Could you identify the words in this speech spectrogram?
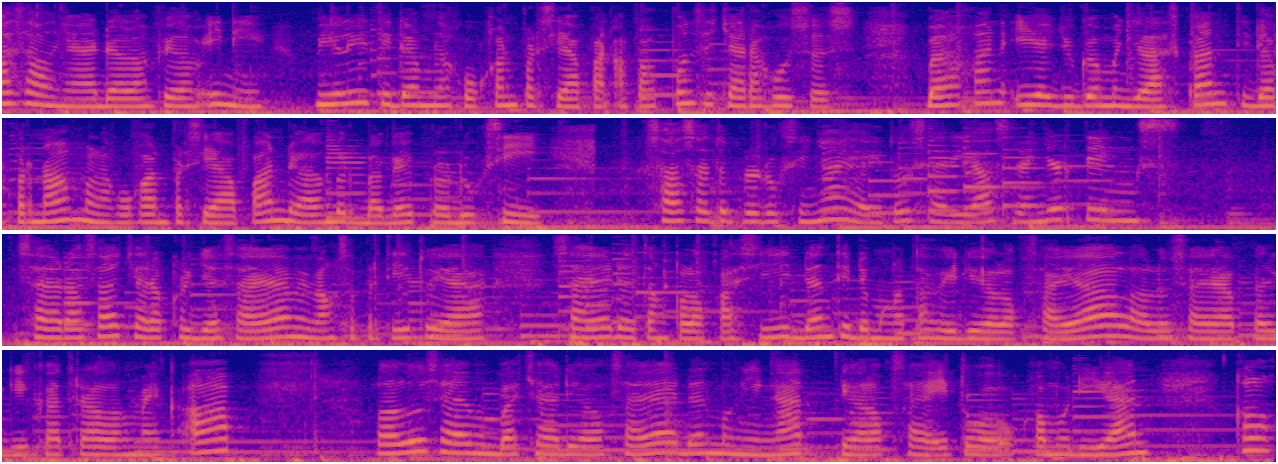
Pasalnya, dalam film ini, Millie tidak melakukan persiapan apa pun secara khusus. Bahkan ia juga menjelaskan tidak pernah melakukan persiapan dalam berbagai produksi. Salah satu produksinya yaitu serial Stranger Things. Saya rasa cara kerja saya memang seperti itu ya. Saya datang ke lokasi dan tidak mengetahui dialog saya, lalu saya pergi ke trailer make up, Lalu saya membaca dialog saya dan mengingat dialog saya itu. Kemudian, kalau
